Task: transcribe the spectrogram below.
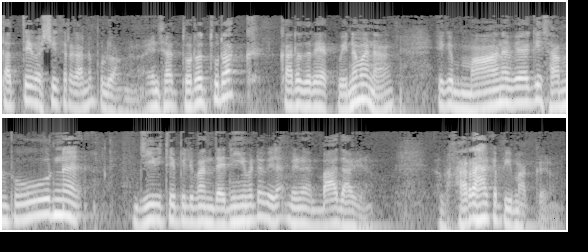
தත්ත්වේ වශී කරගන්න පුළුවන් වෙනවා. ඒ නිසා තොරතුරක් කරදරයක් වෙනම නම් ඒක මානවයාගේ සම්පූර්ණ ජීවිතය පිළිබඳ දැනීමට වෙන බාධා වෙනවා. හරහක පීමක් වෙනවා.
